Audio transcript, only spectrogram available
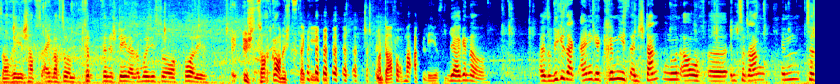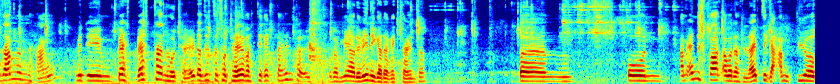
Sorry, ich hab's einfach so im Skript drin stehen, also muss ich es so vorlesen. Ich sag gar nichts dagegen. Man darf auch mal ablesen. Ja, genau. Also wie gesagt, einige Krimis entstanden nun auch äh, im, Zusammen im Zusammenhang mit dem Best Western Hotel. Das ist das Hotel, was direkt dahinter ist. Oder mehr oder weniger direkt dahinter. Ähm, und am Ende sprach aber das Leipziger Amt für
